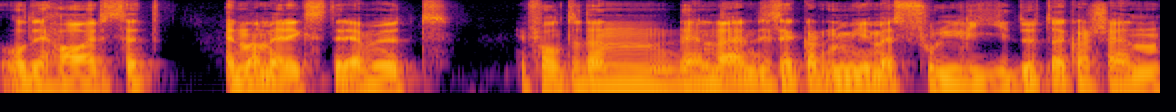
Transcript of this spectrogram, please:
og de har sett enda mer ekstreme ut i forhold til den delen der. De ser mye mer solide ut kanskje enn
